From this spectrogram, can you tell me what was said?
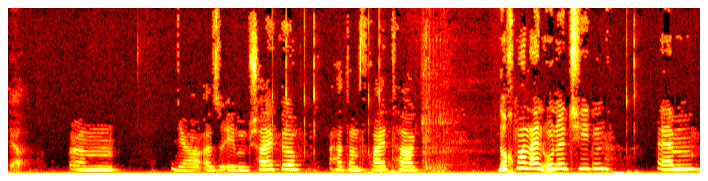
Ja, Ähm, ja, also eben Schalke hat am Freitag nochmal ein Unentschieden ähm,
